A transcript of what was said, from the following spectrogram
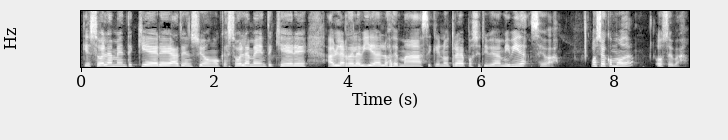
que solamente quiere atención o que solamente quiere hablar de la vida de los demás y que no trae positividad a mi vida, se va. O se acomoda o se va.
